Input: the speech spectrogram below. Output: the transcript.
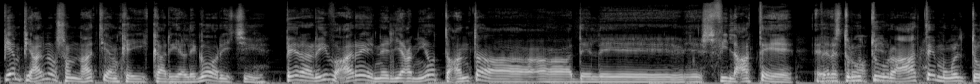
Pian piano sono nati anche i carri allegorici per arrivare negli anni 80 a, a delle sfilate eh, Vere e strutturate, molto,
